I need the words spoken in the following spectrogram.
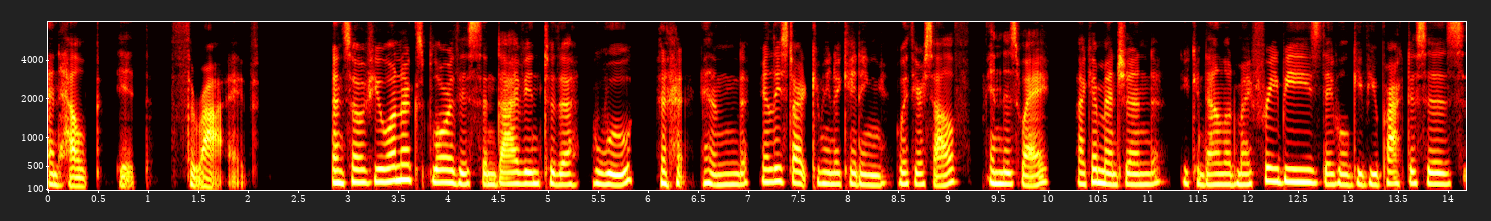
and help it thrive. And so, if you want to explore this and dive into the woo and really start communicating with yourself in this way, like I mentioned, you can download my freebies. They will give you practices,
